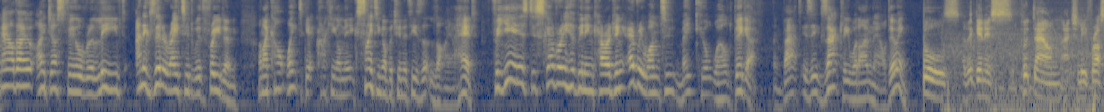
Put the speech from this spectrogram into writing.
now, though, I just feel relieved and exhilarated with freedom, and I can't wait to get cracking on the exciting opportunities that lie ahead. For years, Discovery have been encouraging everyone to make your world bigger, and that is exactly what I'm now doing. rules that Guinness put down actually for us.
